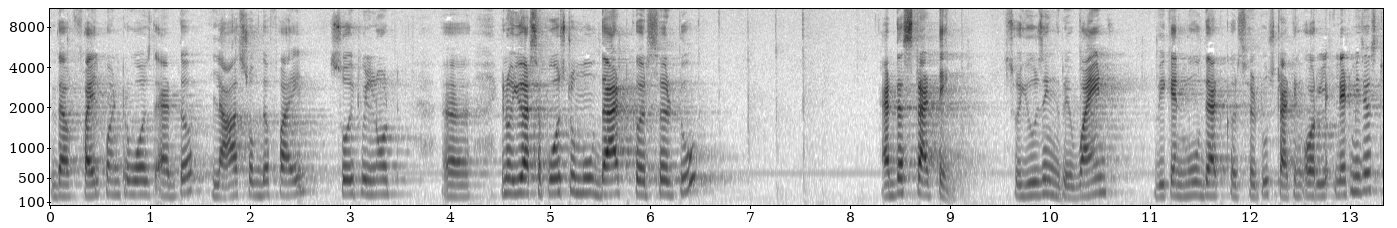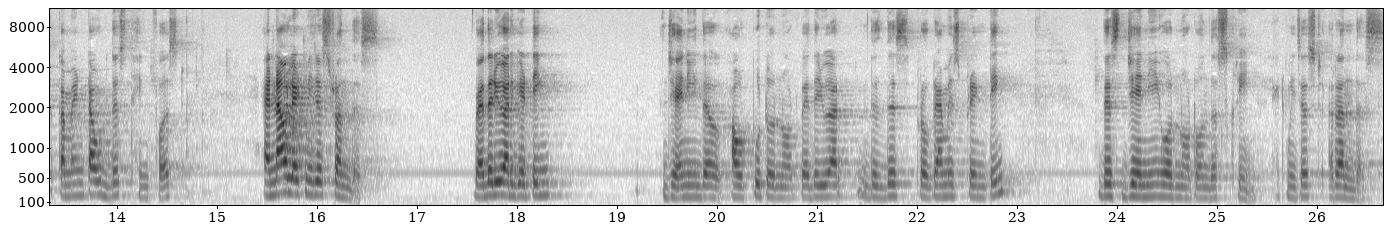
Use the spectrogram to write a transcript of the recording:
the file pointer was at the last of the file. So, it will not uh, you know you are supposed to move that cursor to at the starting. So, using rewind we can move that cursor to starting or le let me just comment out this thing first and now let me just run this whether you are getting Jenny the output or not whether you are this, this program is printing this Jenny or not on the screen. Let me just run this.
